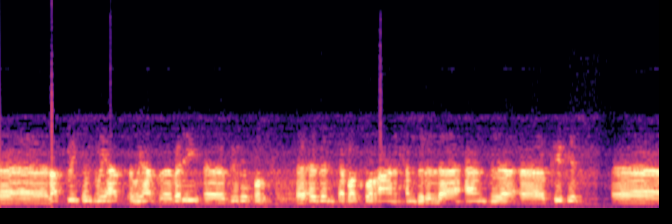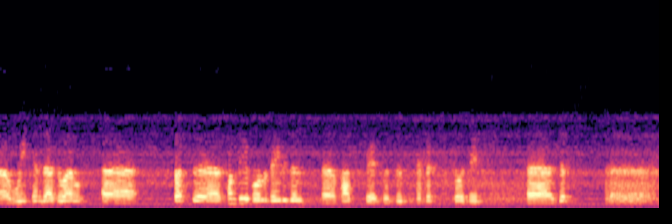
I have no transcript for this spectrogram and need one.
Uh, last weekend we have we have a very uh, beautiful uh, event about Quran, Alhamdulillah, and previous weekend as well. But some people they didn't participate with this event, so they just uh,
